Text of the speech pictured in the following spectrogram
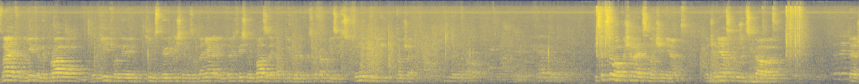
знають, володіють вони правом, володіють вони якимись теоретичними завданнями, теоретичною базою, яка потрібна для працівника поліції. Цьому і будуть навчати. Після цього починається навчання. Навчання це дуже цікава теж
